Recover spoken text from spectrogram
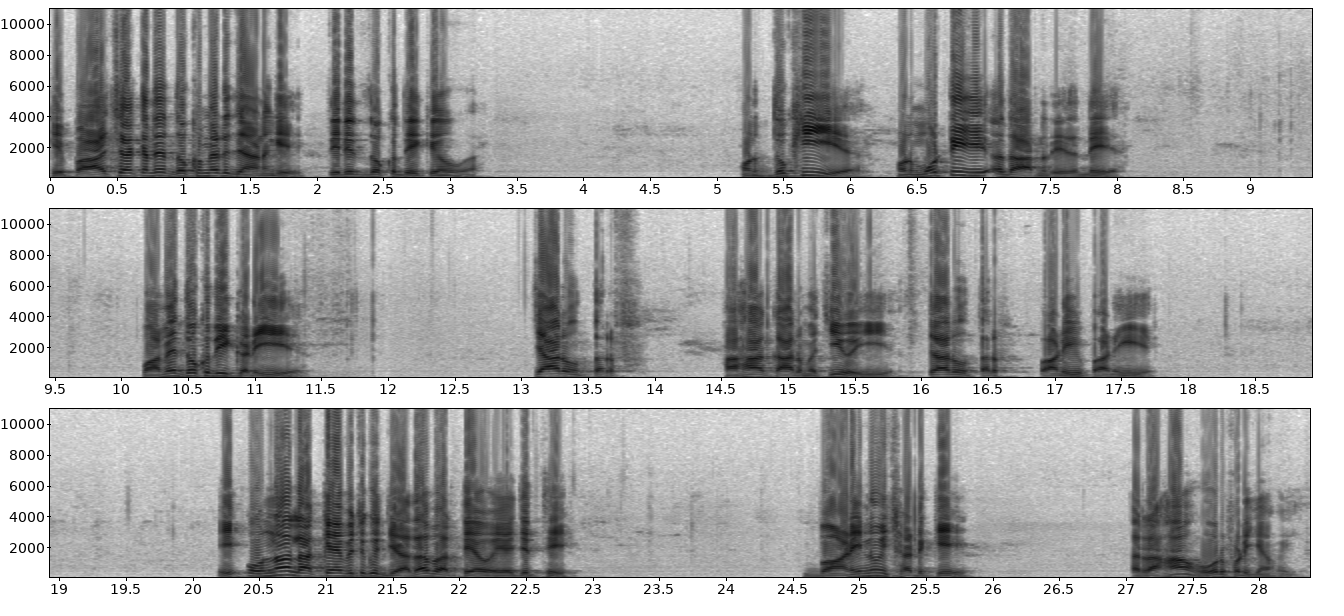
ਕਿ ਪਾਤਸ਼ਾਹ ਕਹਿੰਦੇ ਦੁੱਖ ਮਿਟ ਜਾਣਗੇ, ਤੇਰੇ ਦੁੱਖ ਦੇ ਕਿਉਂ ਆ? ਹੁਣ ਦੁਖੀ ਹੈ ਹੁਣ ਮੋਟੀ ਜੀ ਉਦਾਹਰਨ ਦੇ ਦਿੰਦੇ ਆ। ਭਾਵੇਂ ਦੁੱਖ ਦੀ ਘੜੀ ਹੈ ਚਾਰੋਂ ਤਰਫ ਹਾਹਾਕਾਰ ਮਚੀ ਹੋਈ ਹੈ ਚਾਰੋਂ ਤਰਫ ਪਾਣੀ ਹੀ ਪਾਣੀ ਹੈ ਇਹ ਉਹਨਾਂ ਇਲਾਕਿਆਂ ਵਿੱਚ ਕੋਈ ਜ਼ਿਆਦਾ ਵਰਤਿਆ ਹੋਇਆ ਜਿੱਥੇ ਬਾਣੀ ਨੂੰ ਛੱਡ ਕੇ ਰਾਹਾਂ ਹੋਰ ਫੜੀਆਂ ਹੋਈਆਂ।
